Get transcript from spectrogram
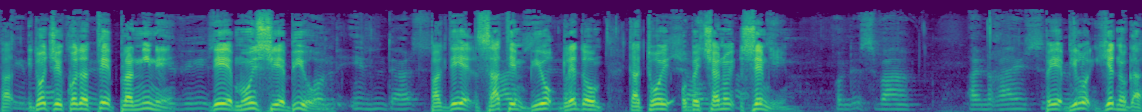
pa i dođe kod te planine gdje je Mojsije bio, pa gdje je zatim bio gledao ka toj obećanoj zemlji. Pa je bilo jednoga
